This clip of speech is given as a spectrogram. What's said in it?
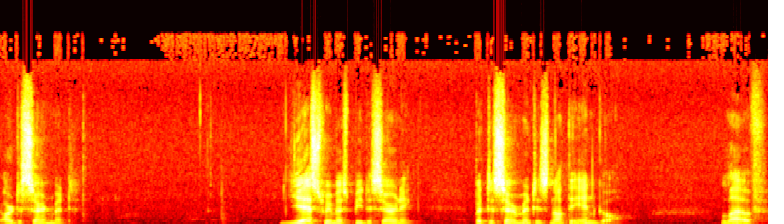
our discernment. Yes, we must be discerning, but discernment is not the end goal. Love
